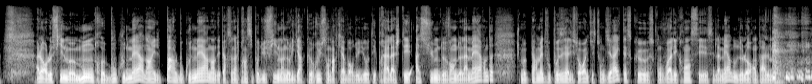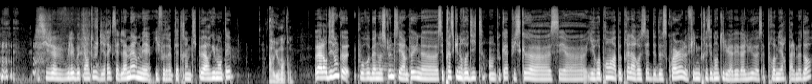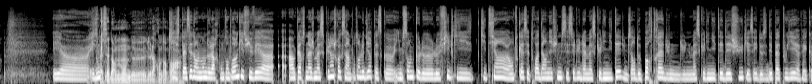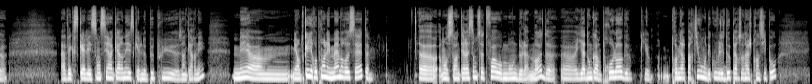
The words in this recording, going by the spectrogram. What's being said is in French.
Alors le film montre beaucoup de merde, hein, il parle beaucoup de merde. Un des personnages principaux du film, un oligarque russe embarqué à bord du yacht et prêt à l'acheter, assume de vendre de la merde. Je me permets de vous poser, Alice Leroy, une question directe. Est-ce que ce qu'on voit à l'écran, c'est de la merde ou de l'or en palme? Si je voulais botter en tout, je dirais que c'est de la merde, mais il faudrait peut-être un petit peu argumenter. Argumentons. Bah, alors disons que pour Ruben Oslund, c'est un peu une, euh, c'est presque une redite en tout cas, puisque euh, c'est, euh, il reprend à peu près la recette de The Square, le film précédent qui lui avait valu sa première Palme d'Or. Et, qui donc, se passait dans le monde de, l'art contemporain. Qui se passait dans le monde de l'art contemporain, qui suivait un personnage masculin. Je crois que c'est important de le dire parce qu'il me semble que le, fil qui, qui, tient, en tout cas ces trois derniers films, c'est celui de la masculinité, d'une sorte de portrait d'une masculinité déchue qui essaye de se dépatouiller avec avec ce qu'elle est censée incarner et ce qu'elle ne peut plus euh, incarner. Mais, euh, mais en tout cas, il reprend les mêmes recettes. Euh, en s'intéressant cette fois au monde de la mode, il y a donc un prologue, qui est une première partie où on découvre les deux personnages principaux,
